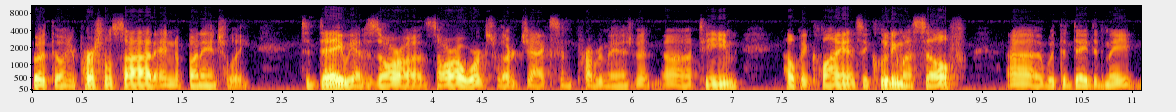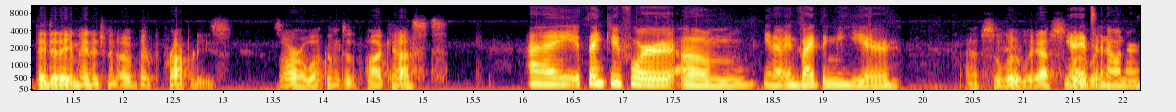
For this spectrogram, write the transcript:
both on your personal side and financially. Today we have Zara. Zara works with our Jackson property management uh, team, helping clients, including myself, uh, with the day to day day-to-day management of their properties. Zara, welcome to the podcast. Hi, thank you for um, you know inviting me here. Absolutely, absolutely. Yeah, it's an honor.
